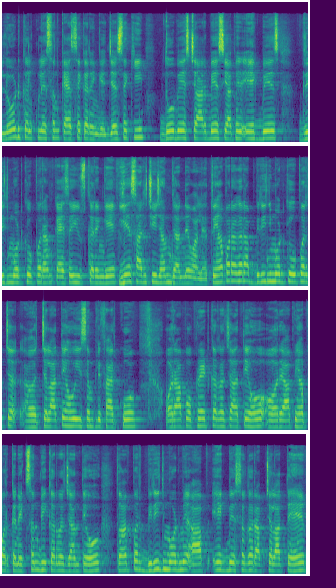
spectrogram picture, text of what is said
लोड कैलकुलेशन कैसे करेंगे? जैसे कि दो बेस चार बेस या फिर एक बेस ब्रिज मोड के ऊपर हम कैसे यूज़ करेंगे? ये सारी चीज़ हम जानने वाले हैं। तो यहाँ पर अगर आप ब्रिज मोड के ऊपर चलाते हो इस एम्पलीफायर को और आप ऑपरेट करना चाहते हो और आप यहाँ पर कनेक्शन भी करना जानते हो तो यहाँ पर ब्रिज मोड में आप एक बेस अगर आप चलाते हैं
